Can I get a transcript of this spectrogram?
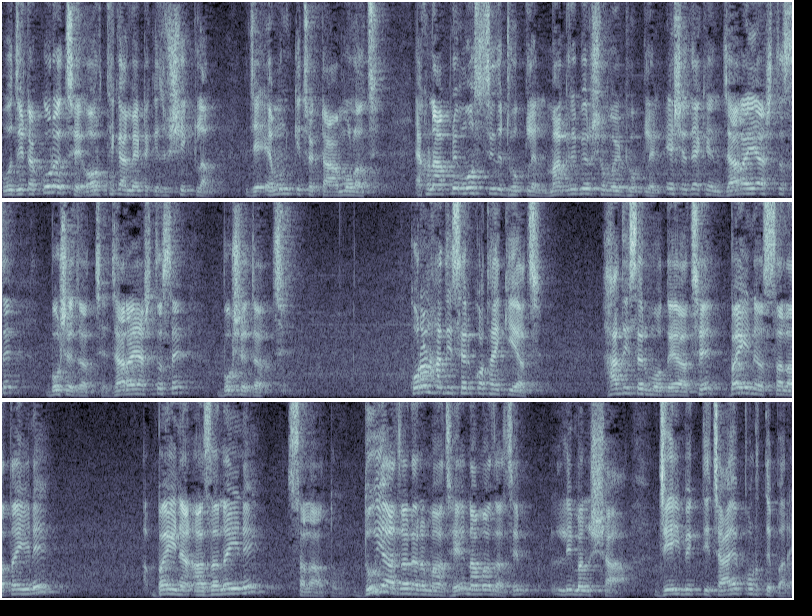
ও যেটা করেছে, ওর থেকে আমি একটা কিছু শিখলাম যে এমন কিছু একটা আমল আছে। এখন আপনি মসজিদে ঢুকলেন, মাগরিবের সময় ঢুকলেন, এসে দেখেন যারাই আসতেছে, বসে যাচ্ছে। যারাই আসতেছে, বসে যাচ্ছে। কোরআন হাদিসের কথায় কি আছে? হাদিসের মধ্যে আছে, বাইনা সালাতাইনে, বাইনা আজানাইনে সালাতুম। দুই আজানের মাঝে নামাজ আছে, লিমান শাহ। যেই ব্যক্তি চায় পড়তে পারে।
